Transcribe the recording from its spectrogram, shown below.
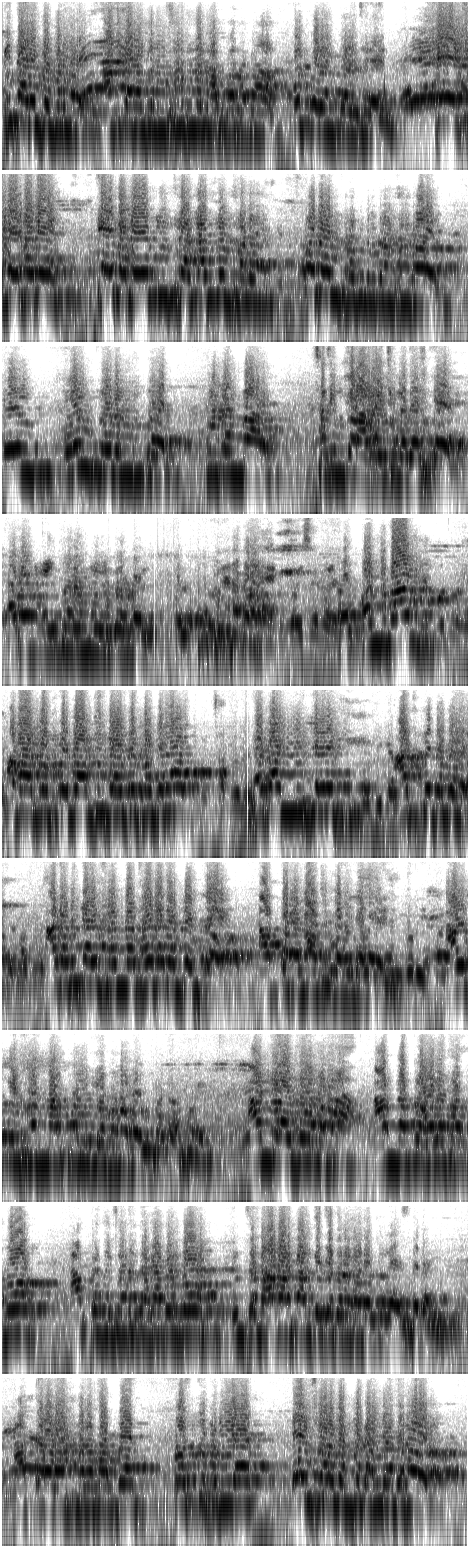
বিতাড়িত করে আপনারা যেন স্বাধীনতা আপনারা উত্তোলন করেছিলেন। সেইভাবে সেইভাবে উনিশশো একাত্তর সালে প্রধান স্বাধীনতা সভায় এই এই প্রধানমন্ত্রী প্রথমবার স্বাধীন করা হয়েছিল দেশকে এবং এই তরুণীর বন্ধুগণ, আমার বক্তব্য আর দীর্ঘায়িত করব না। নেতার নির্দেশ আজকে থেকে আগামীকাল সন্ধ্যা ছয়টা পর্যন্ত আপনারা নাচ করে গেলেন কালকে সন্ধ্যা পরে গিয়ে মনোবল আমরাও যাব না। আমরা তো হলে থাকব। আপনাদের সাথে দেখা করব। ইনশাল্লাহ আবার কালকে যে কোনো ভাবে চলে আসতে পারি। আপনারা রাজপথে থাকবেন। প্রস্তুতি নিয়ে এই ষড়যন্ত্র ষড়যন্ত্রকারীরা যেন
